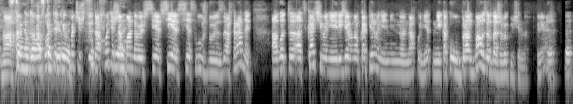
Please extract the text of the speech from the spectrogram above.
Ну, а Система так работает, ты хочешь, ты заходишь, обманываешь все, все, все службы охраны, а вот от скачивания и резервного копирования нахуй нет. Никакого брандмаузер даже выключен. Понимаешь? Да, да.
